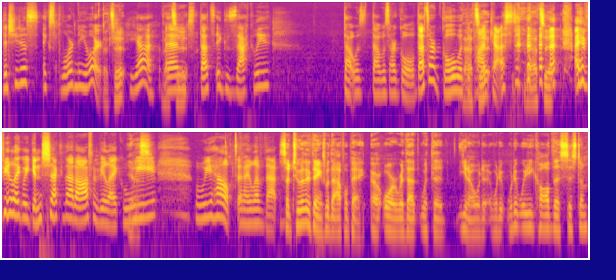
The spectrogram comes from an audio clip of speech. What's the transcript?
then she just explored New York. That's it. Yeah. That's and it. that's exactly that was that was our goal. That's our goal with That's the it. podcast. That's it. I feel like we can check that off and be like, we we helped, and I love that. So two other things with the Apple Pay, or, or with that with the you know what what what, what do you call the system?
